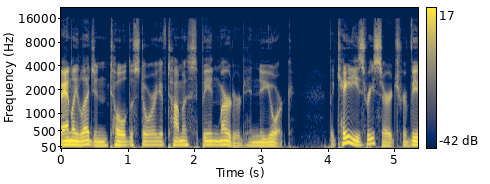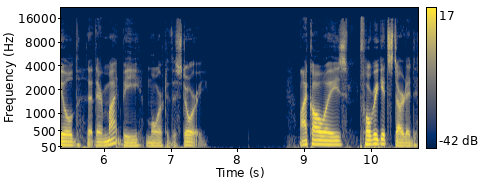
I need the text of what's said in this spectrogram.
Family legend told the story of Thomas being murdered in New York, but Katie's research revealed that there might be more to the story. Like always, before we get started,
